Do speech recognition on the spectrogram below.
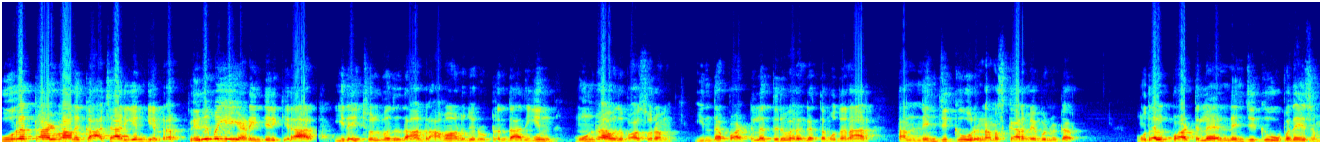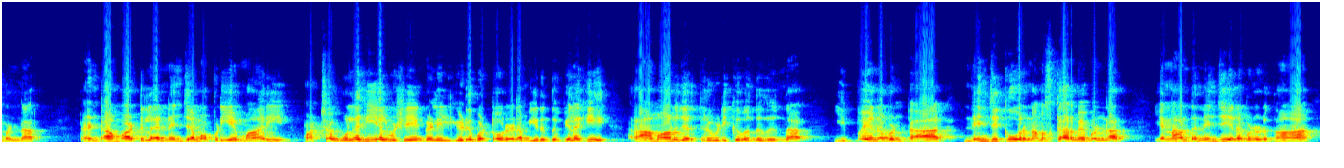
கூரத்தாழ்வானுக்கு ஆச்சாரியன் என்ற பெருமையை அடைந்திருக்கிறார். இதை சொல்வதுதான் ராமானுஜ உற்றந்தாதியின் மூன்றாவது பாசுரம். இந்த பாட்டுல திருவரங்க தமுதனார் தன் நெஞ்சுக்கு ஒரு நமஸ்காரமே பண்ணிட்டார். முதல் பாட்டுல நெஞ்சுக்கு உபதேசம் பண்ணார். ரெண்டாம் பாட்டுல நெஞ்சம் அப்படியே மாறி மற்ற உலகியல் விஷயங்களில் ஈடுபட்டோரிடம் இருந்து விலகி ராமானுஜர் திருவடிக்கு வந்ததுன்னார். இப்ப என்ன பண்ணிட்டார்? நெஞ்சுக்கு ஒரு நமஸ்காரமே பண்ணார். ஏன்னா அந்த நெஞ்சு என்ன பண்ணிவிடுத்தான்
